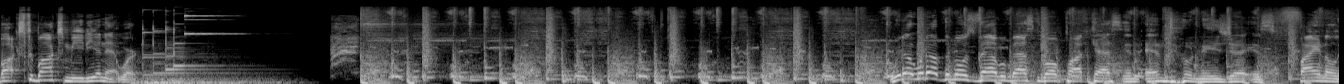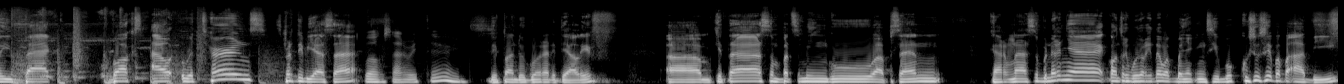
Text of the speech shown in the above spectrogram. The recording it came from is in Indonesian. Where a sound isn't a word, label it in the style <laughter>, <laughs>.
Box to Box Media Network. What up, what up? The most valuable basketball podcast in Indonesia is finally back. Box Out returns seperti biasa Box Out Returns. dipandu gue Raditya Alif. Um, kita sempat seminggu absen karena sebenarnya kontributor kita banyak yang sibuk, khususnya Bapak Abi.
